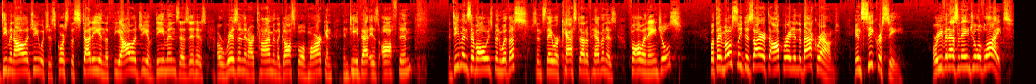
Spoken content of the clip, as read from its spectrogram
demonology, which is, of course, the study and the theology of demons as it has arisen in our time in the Gospel of Mark, and indeed that is often. The demons have always been with us since they were cast out of heaven as fallen angels, but they mostly desire to operate in the background, in secrecy, or even as an angel of light.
